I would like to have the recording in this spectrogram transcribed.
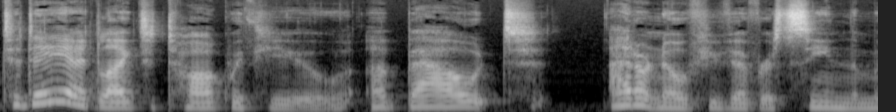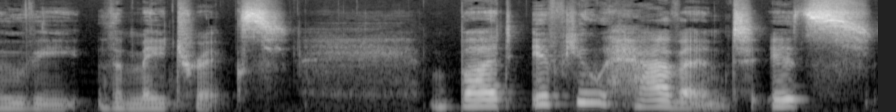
Today, I'd like to talk with you about I don't know if you've ever seen the movie The Matrix. But if you haven't, it's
